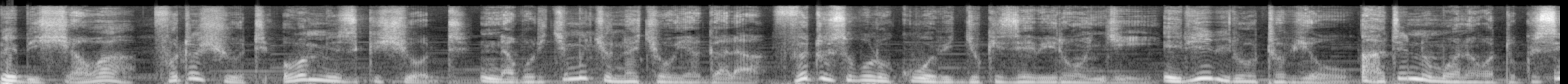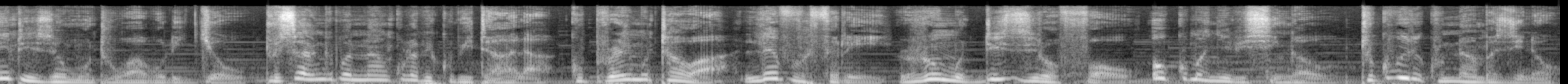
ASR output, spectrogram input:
baby shower photoshoot oba music shoot. Na buli kimu kyonna ky'oyagala fe tusobola okuwa ebijjukizo ebirungi. Eri ebirooto byo ate nno mwana wattu kusintiiza omuntu wa bulijjo. Tusange bannankulabe ku bitaala ku prime tower level 3 room d04 okumanya ebisingawo tukubire ku namba zino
